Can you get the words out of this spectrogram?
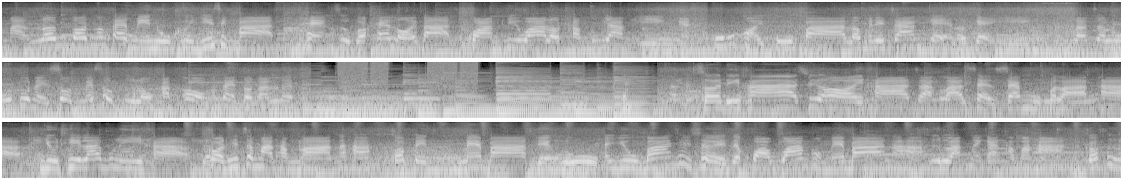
ำอะเริ่มต้นตั้งแต่เมนูคือ 20 บาท แพงสุดก็แค่ร้อยบาท ความที่ว่าเราทำทุกอย่างเองไงกุ้งหอยปูปลาเราไม่ได้จ้างแกะเราแกะเอง เราจะรู้ตัวไหนสดไม่สดคือเราคัดออกตั้งแต่ตอนนั้นเลย สวัสดีค่ะ ชื่อออยค่ะ จากร้านแสนแซ่บหมูปลาค่ะ อยู่ที่ราชบุรีค่ะ ก่อนที่จะมาทำร้านนะคะ ก็เป็นแม่บ้านเลี้ยงลูกอยู่บ้านเฉยๆแต่ความว่างของแม่บ้านนะคะคือรักในการทำอาหาร ก็คือ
